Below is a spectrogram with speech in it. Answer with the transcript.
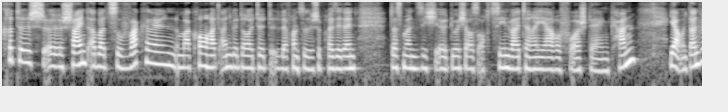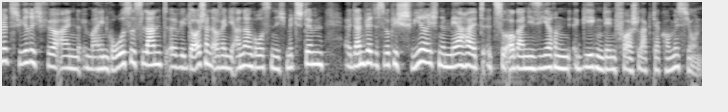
kritisch, äh, scheint aber zu wackeln. Macron hat angedeutet, äh, der französische Präsident, dass man sich äh, durchaus auch zehn weitere Jahre vorstellen kann. Ja, und dann wird es schwierig für ein immerhin großes Land wie Deutschland, auch wenn die anderen Großen nicht mitstimmen, dann wird es wirklich schwierig, eine Mehrheit zu organisieren gegen den Vorschlag der Kommission.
